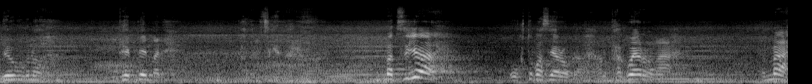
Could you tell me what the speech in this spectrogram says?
両国のてっぺんまでまあ次はオクトパスやろうかあのタコ野郎な。まあ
